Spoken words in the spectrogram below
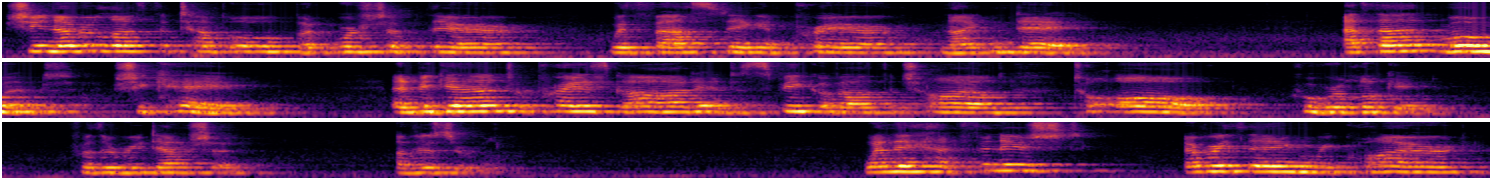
She never left the temple, but worshiped there with fasting and prayer night and day. At that moment, she came and began to praise God and to speak about the child to all who were looking for the redemption of Israel. When they had finished everything required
